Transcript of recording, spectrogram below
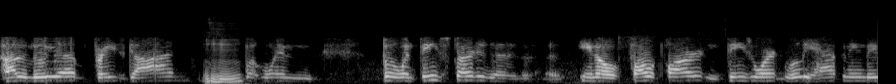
hallelujah, praise God. Mm-hmm. But when, but when things started to, you know, fall apart and things weren't really happening, they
